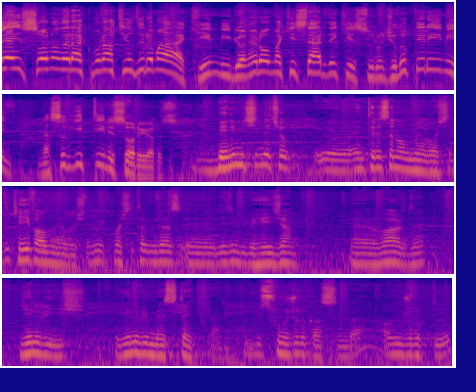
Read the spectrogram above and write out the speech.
Ve son olarak Murat Yıldırım'a kim milyoner olmak isterdeki sunuculuk deneyimin nasıl gittiğini soruyoruz. Benim için de çok e, enteresan olmaya başladı. Keyif almaya başladım. İlk başta tabii biraz e, dediğim gibi heyecan e, vardı. Yeni bir iş, yeni bir meslek yani. Bir sunuculuk aslında, oyunculuk değil.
